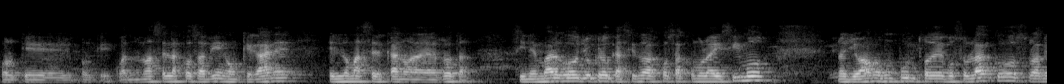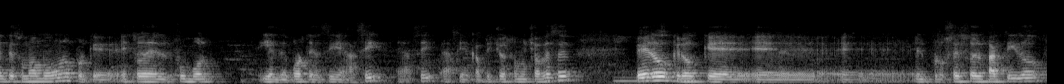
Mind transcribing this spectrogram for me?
Porque, porque cuando no hacen las cosas bien, aunque gane, es lo más cercano a la derrota. Sin embargo, yo creo que haciendo las cosas como las hicimos, nos llevamos un punto de Pozo Blanco, solamente sumamos uno, porque esto del fútbol y el deporte en sí es así, es así, es así, es caprichoso muchas veces, pero creo que eh, eh, el proceso del partido,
